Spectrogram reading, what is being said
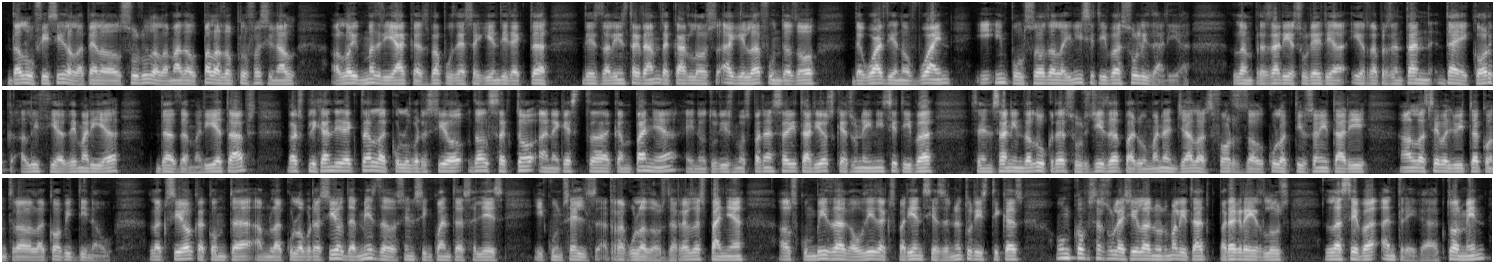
de l'ofici de la pela del suro de la mà del pelador professional Eloi Madrià, que es va poder seguir en directe des de l'Instagram de Carlos Águila, fundador de Guardian of Wine i impulsor de la iniciativa solidària. L'empresària surèria i representant d'Aecorc, Alicia de Maria, de, de Maria Taps, va explicar en directe la col·laboració del sector en aquesta campanya Enoturismos Sanitarios, que és una iniciativa sense ànim de lucre sorgida per homenatjar l'esforç del col·lectiu sanitari en la seva lluita contra la Covid-19. L'acció, que compta amb la col·laboració de més de 250 cellers i consells reguladors d'arreu d'Espanya, els convida a gaudir d'experiències enoturístiques un cop s'assoleixi la normalitat per agrair-los la seva entrega. Actualment,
